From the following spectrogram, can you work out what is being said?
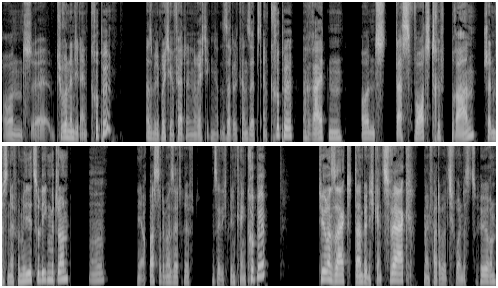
Und äh, Tyrion nennt ihn einen Krüppel. Also mit dem richtigen Pferd in den richtigen Sattel kann selbst ein Krüppel reiten. Und das Wort trifft Bran. Scheint ein bisschen in der Familie zu liegen mit John. Mhm. Ja auch Bastard immer sehr trifft. Er sagt, ich bin kein Krüppel. Tyrion sagt, dann bin ich kein Zwerg. Mein Vater wird sich freuen, das zu hören.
